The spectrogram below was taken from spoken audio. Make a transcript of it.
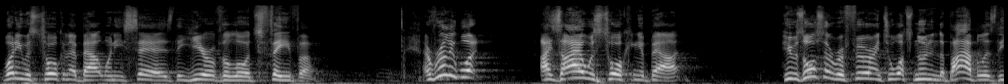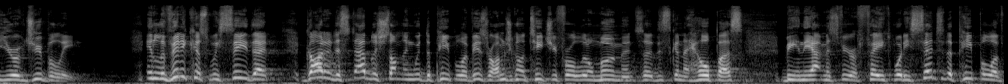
what he was talking about when he says the year of the Lord's favor. And really, what Isaiah was talking about, he was also referring to what's known in the Bible as the year of Jubilee. In Leviticus, we see that God had established something with the people of Israel. I'm just going to teach you for a little moment, so this is going to help us be in the atmosphere of faith. What he said to the people of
